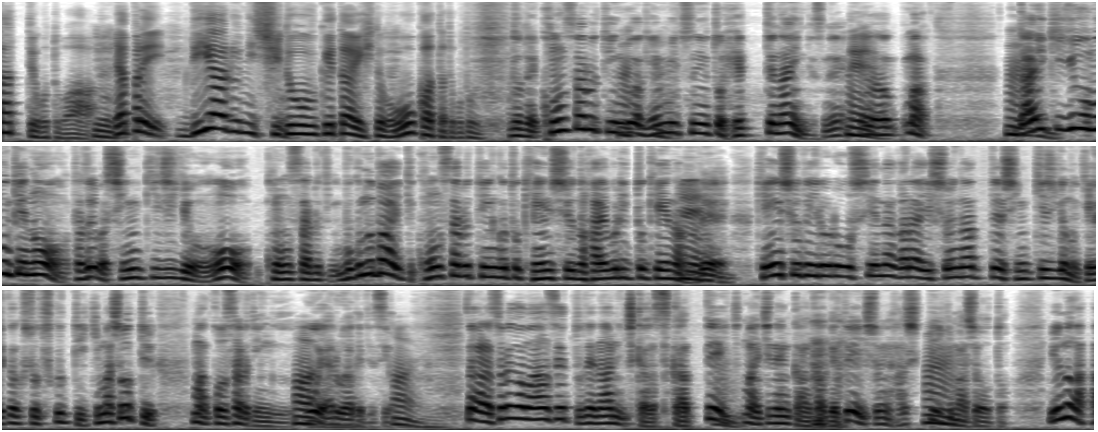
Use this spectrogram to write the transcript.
たっていうことは、うん。やっぱりリアルに指導を受けたい人が多かったってことですでねコンサルティングは厳密に言うと減ってないんですね。ええ。だからまあうん大企業向けの例えば新規事業をコンサルティング僕の場合ってコンサルティングと研修のハイブリッド系なので、ええ研修でいろいろ教えながら一緒になって新規事業の計画書を作っていきましょうっていう、まあ、コンサルティングをやるわけですよ。はい。だからそれがワンセットで何日か使って、うん。まあ、1年間かけて一緒に走っていきましょうというのが、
